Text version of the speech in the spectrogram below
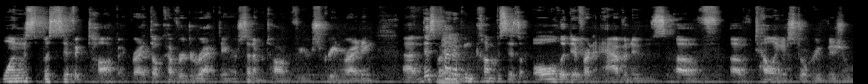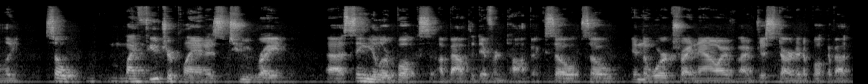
one specific topic, right? They'll cover directing or cinematography or screenwriting. Uh, this right. kind of encompasses all the different avenues of of telling a story visually. So my future plan is to write uh, singular books about the different topics. So, so in the works right now, I've, I've just started a book about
